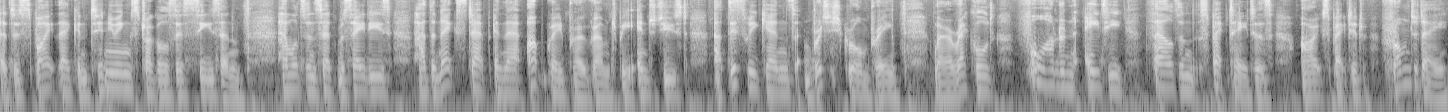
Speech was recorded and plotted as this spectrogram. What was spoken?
uh, despite their continuing struggles this season. Hamilton said Mercedes had the next step in their upgrade program to be introduced at this weekend's British Grand Prix, where a record 480,000 spectators are expected from today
